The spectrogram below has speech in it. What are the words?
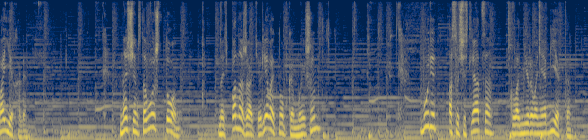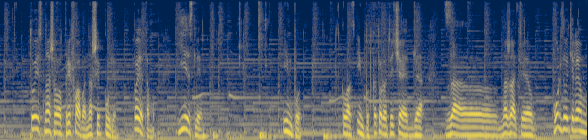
Поехали. Начнем с того, что значит, по нажатию левой кнопкой мыши будет осуществляться клонирование объекта, то есть нашего префаба, нашей пули. Поэтому, если input, класс input, который отвечает для, за э, нажатие пользователем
